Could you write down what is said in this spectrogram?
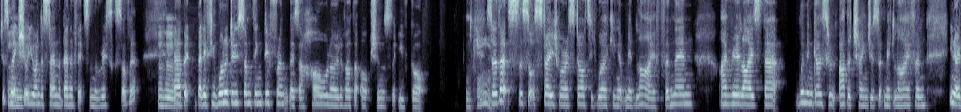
Just make mm-hmm. sure you understand the benefits and the risks of it. Mm-hmm. Uh, but but if you want to do something different, there's a whole load of other options that you've got. Okay. So that's the sort of stage where I started working at midlife, and then I realised that women go through other changes at midlife and you know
